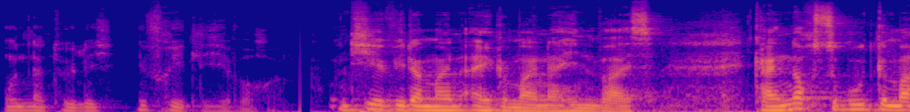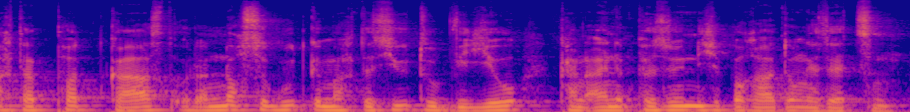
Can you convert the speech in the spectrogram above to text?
und natürlich eine friedliche Woche. Und hier wieder mein allgemeiner Hinweis. Kein noch so gut gemachter Podcast oder noch so gut gemachtes YouTube-Video kann eine persönliche Beratung ersetzen.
